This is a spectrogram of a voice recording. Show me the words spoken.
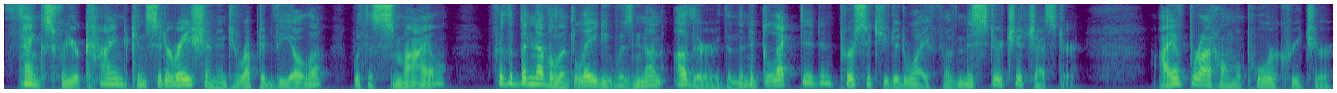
"Thanks for your kind consideration," interrupted Viola, with a smile, for the benevolent lady was none other than the neglected and persecuted wife of Mr. Chichester. "I have brought home a poor creature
